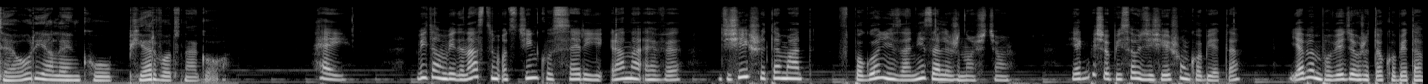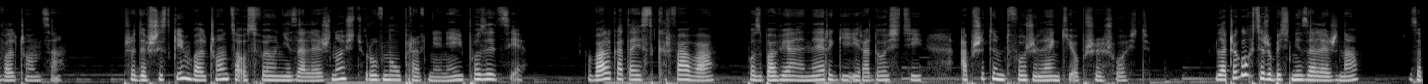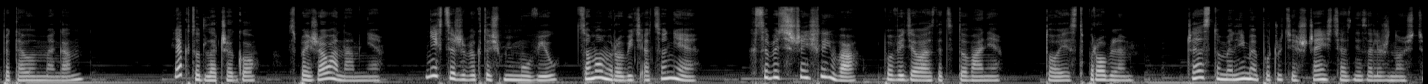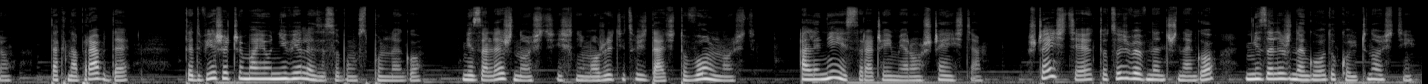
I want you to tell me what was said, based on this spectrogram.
Teoria lęku pierwotnego. Hej, witam w jedenastym odcinku z serii Rana Ewy. Dzisiejszy temat w pogoni za niezależnością. Jakbyś opisał dzisiejszą kobietę? Ja bym powiedział, że to kobieta walcząca. Przede wszystkim walcząca o swoją niezależność, równouprawnienie i pozycję. Walka ta jest krwawa, pozbawia energii i radości, a przy tym tworzy lęki o przyszłość. Dlaczego chcesz być niezależna? Zapytałem Megan. Jak to dlaczego? Spojrzała na mnie. Nie chcę, żeby ktoś mi mówił, co mam robić, a co nie. Chcę być szczęśliwa, powiedziała zdecydowanie. To jest problem. Często mylimy poczucie szczęścia z niezależnością. Tak naprawdę te dwie rzeczy mają niewiele ze sobą wspólnego. Niezależność, jeśli może ci coś dać, to wolność, ale nie jest raczej miarą szczęścia. Szczęście to coś wewnętrznego, niezależnego od okoliczności.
